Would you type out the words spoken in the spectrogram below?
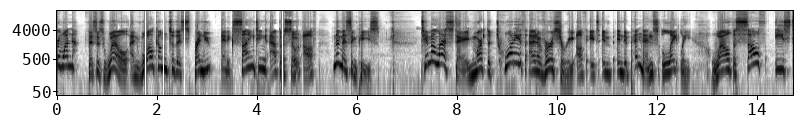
everyone. This is Will, and welcome to this brand new and exciting episode of The Missing Piece. Timor Leste marked the 20th anniversary of its independence lately, while the Southeast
